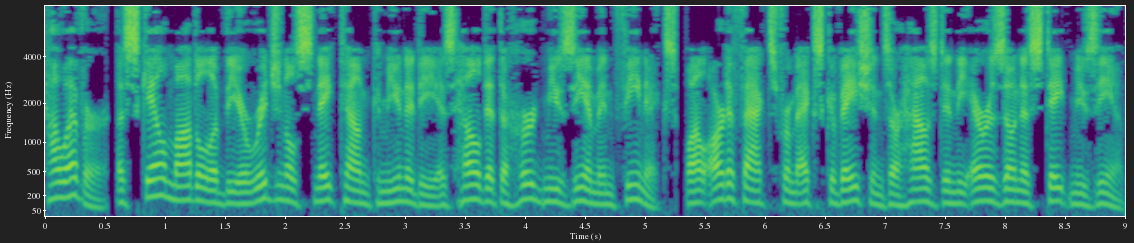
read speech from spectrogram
However, a scale model of the original Snaketown community is held at the Heard Museum in Phoenix, while artifacts from excavations are housed in the Arizona State Museum.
